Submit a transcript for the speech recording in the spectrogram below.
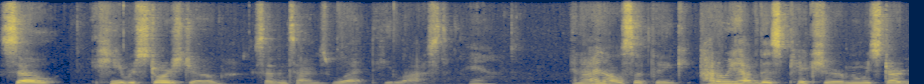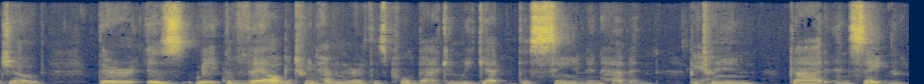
So he restores Job seven times what he lost. Yeah. And I also think, how do we have this picture when we start Job? there is we the veil between heaven and earth is pulled back and we get this scene in heaven between yeah. God and Satan,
